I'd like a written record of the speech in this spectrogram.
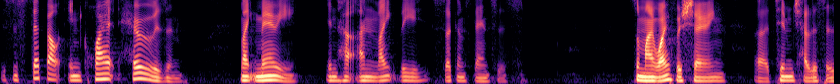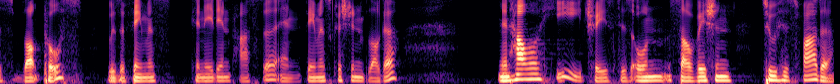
is to step out in quiet heroism, like Mary in her unlikely circumstances. So, my wife was sharing uh, Tim Challies' blog post, who's a famous Canadian pastor and famous Christian blogger, and how he traced his own salvation to his father,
